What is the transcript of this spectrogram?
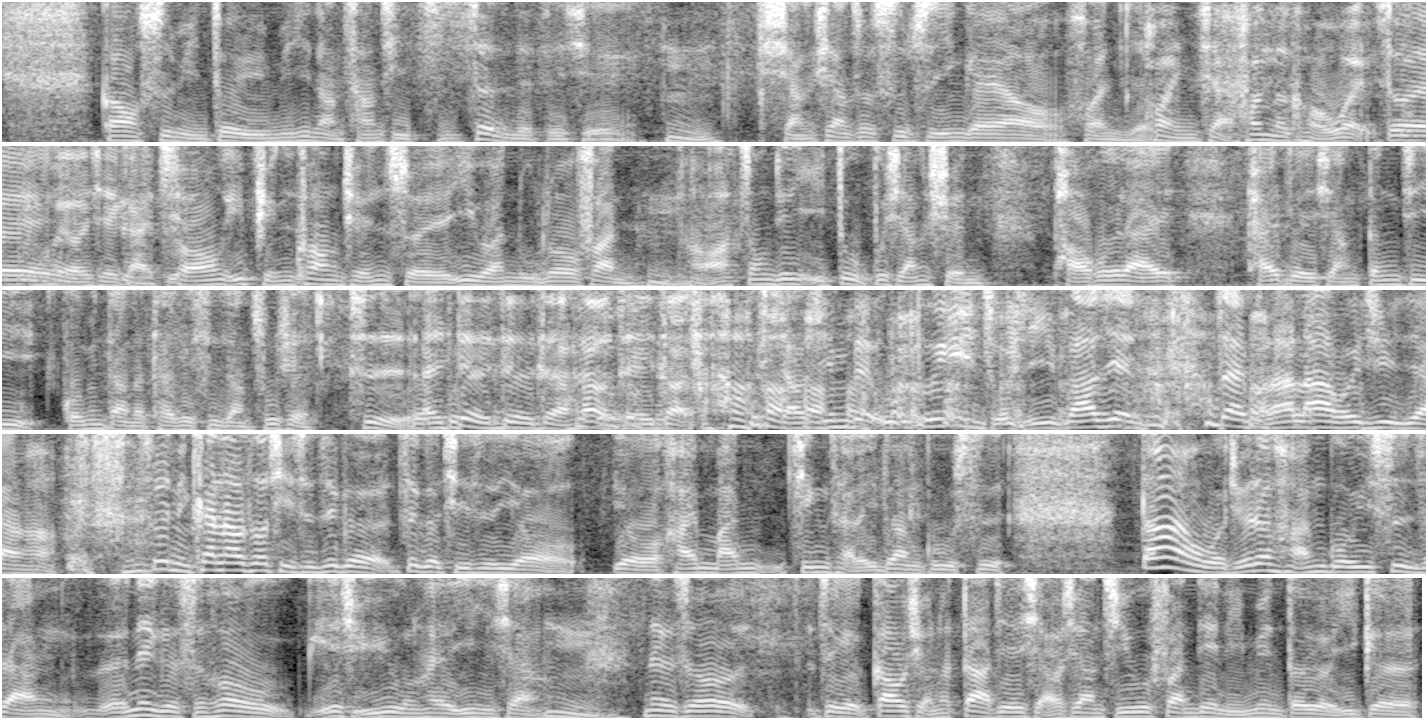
高雄市民对于民进党长期执政的这些嗯想象，说是不是应该要换人，换一下，换个口味，对，会有一些改变。从一瓶矿泉水、一碗卤肉饭，嗯，好啊，中间一度不想选，跑回来台北想登记国民党的台北市长初选，是，哎，对对对，还有这一段，不小心被吴敦义主席发现，再把他拉回去，这样哈。所以你看到说，其实这个。这个其实有有还蛮精彩的一段故事。当然，我觉得韩国瑜市长那个时候，也许余文还有印象。嗯，那个时候，这个高雄的大街小巷，几乎饭店里面都有一个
